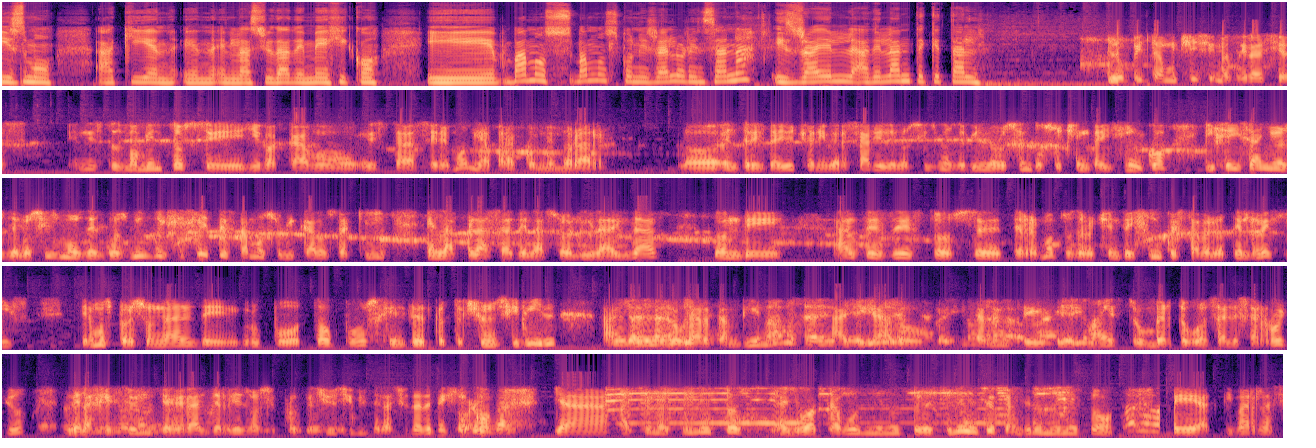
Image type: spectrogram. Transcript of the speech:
aquí en, la Ciudad de México. Y vamos, vamos con Israel Lorenzana. Israel, adelante, ¿qué tal? Lupita, muchísimas gracias. En estos momentos se lleva a cabo esta ceremonia para conmemorar el 38 aniversario de los sismos de 1985 y seis años de los sismos del 2017. Estamos ubicados aquí en la Plaza de la Solidaridad, donde antes de estos eh, terremotos del 85 estaba el Hotel Regis, tenemos personal del grupo Topos, gente de protección civil. Hasta este lugar también ha llegado precisamente el maestro Humberto González Arroyo de la Gestión Integral de Riesgos y Protección Civil de la Ciudad de México. Ya hace unos minutos se llevó a cabo un minuto de silencio, también un minuto de activar las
